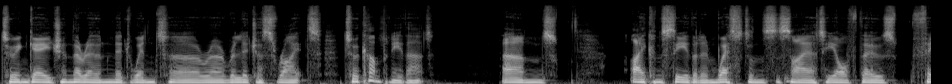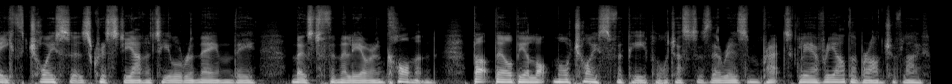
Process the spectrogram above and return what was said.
to engage in their own midwinter uh, religious rites to accompany that. And I can see that in Western society, of those faith choices, Christianity will remain the most familiar and common, but there'll be a lot more choice for people, just as there is in practically every other branch of life.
